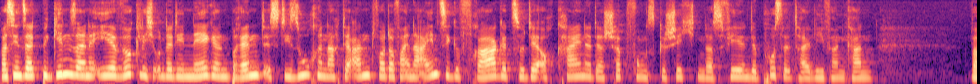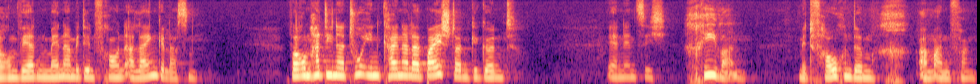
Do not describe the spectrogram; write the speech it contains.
Was ihn seit Beginn seiner Ehe wirklich unter den Nägeln brennt, ist die Suche nach der Antwort auf eine einzige Frage, zu der auch keine der Schöpfungsgeschichten das fehlende Puzzleteil liefern kann. Warum werden Männer mit den Frauen allein gelassen? Warum hat die Natur ihnen keinerlei Beistand gegönnt? Er nennt sich Chivan mit fauchendem Ch am Anfang.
